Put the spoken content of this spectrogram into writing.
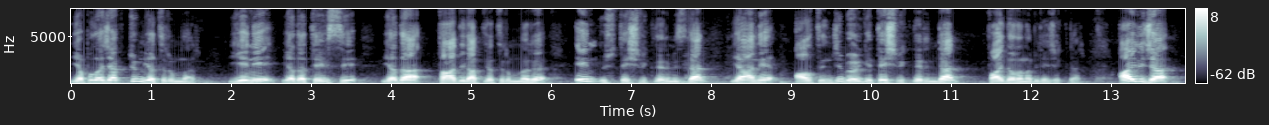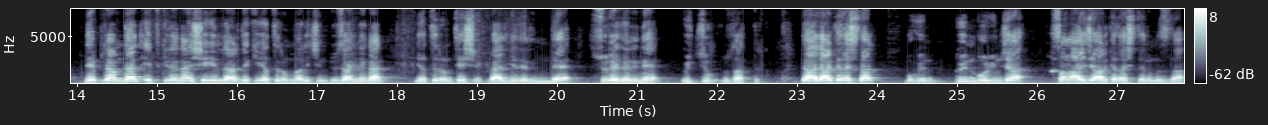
yapılacak tüm yatırımlar yeni ya da tevsi ya da tadilat yatırımları en üst teşviklerimizden yani 6. bölge teşviklerinden faydalanabilecekler. Ayrıca depremden etkilenen şehirlerdeki yatırımlar için düzenlenen yatırım teşvik belgelerinde sürelerini 3 yıl uzattık. Değerli arkadaşlar, bugün gün boyunca sanayici arkadaşlarımızla,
